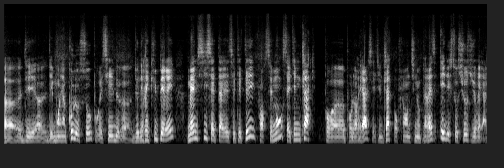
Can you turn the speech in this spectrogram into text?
euh, des, euh, des moyens colossaux pour essayer de, de les récupérer, même si cet, cet été, forcément, ça a été une claque pour, euh, pour le Real, ça a été une claque pour Florentino Pérez et les socios du Real.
